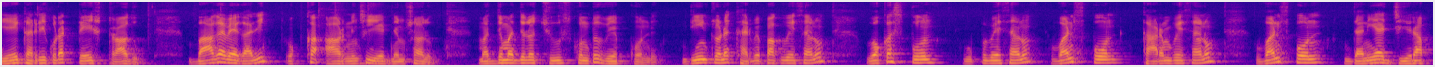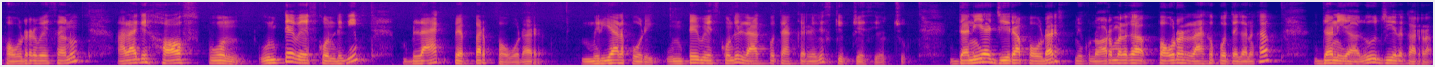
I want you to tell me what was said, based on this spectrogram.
ఏ కర్రీ కూడా టేస్ట్ రాదు. బాగా వేగాలి ఒక్క ఆరు నుంచి ఏడు నిమిషాలు. మధ్య మధ్యలో చూసుకుంటూ వేపుకోండి. దీంట్లోనే కరివేపాకు వేశాను ఒక స్పూన్ ఉప్పు వేశాను వన్ స్పూన్ కారం వేశాను one spoon dhania jeera powder వేశాను అలాగే హాఫ్ స్పూన్ ఉంటే వేసుకోండి ఇది బ్లాక్ పెప్పర్ పౌడర్. మిరియాల పొడి ఉంటే వేసుకోండి లేకపోతే అక్కర్లేదు స్కిప్ చేసేయచ్చు. ధనియా జీరా పౌడర్ మీకు నార్మల్గా పౌడర్ రాకపోతే కనుక ధనియాలు జీలకర్ర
